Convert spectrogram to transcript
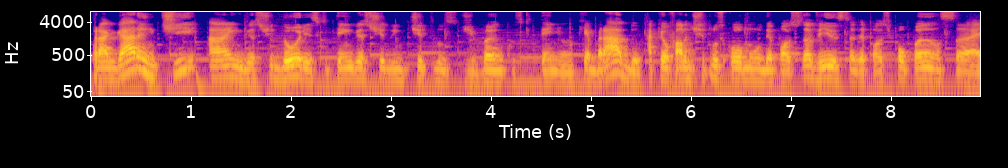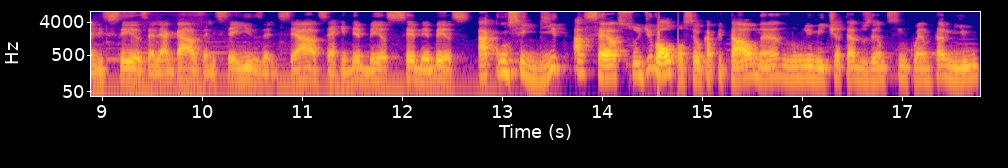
para garantir a investidores que têm investido em títulos de bancos que tenham quebrado, aqui eu falo de títulos como depósitos à vista, depósito de poupança, LCs, LHs, LCIs, LCAs, CRDBs, CDBs, a conseguir acesso de volta ao seu capital, né, num limite até 250 mil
